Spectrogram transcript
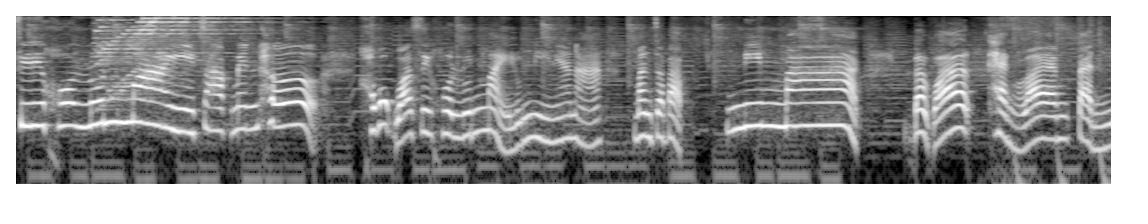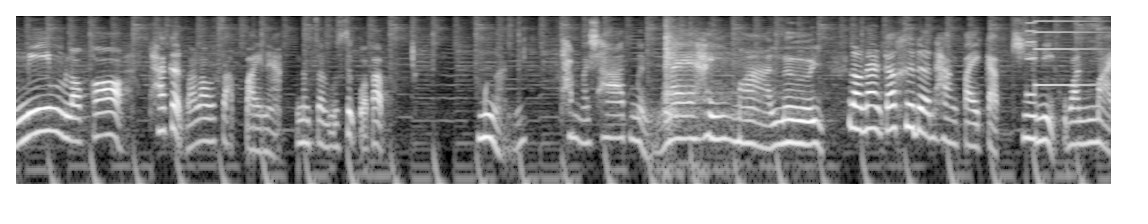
ซิลิโคนรุ่นใหม่จากเมนเทอร์เขาบอกว่าซิลิโคนรุ่นใหม่รุ่นนี้เนี่ยนะ มันจะแบบนิ่มมาก แบบว่าแข็งแรงแต่นิ่มแล้วก็ถ้าเกิดว่าเราจับไปเนี่ย มันจะรู้สึกว่าแบบเหมือน ธรรมชาติเหมือนแม่ให้มาเลยแล้วนั่นก็คือเดินทางไปกับคลินิกวันใหม่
